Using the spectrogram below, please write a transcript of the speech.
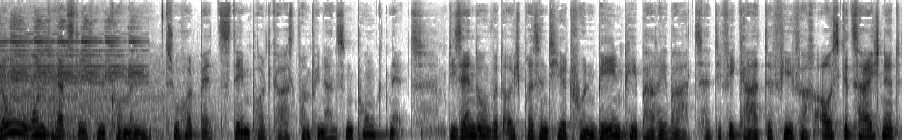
Hallo und herzlich willkommen zu Hotbets, dem Podcast von Finanzen.net. Die Sendung wird euch präsentiert von BNP Paribas Zertifikate, vielfach ausgezeichnet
